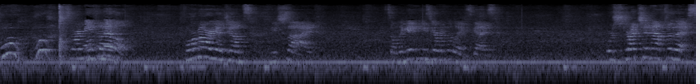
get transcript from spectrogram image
Woo, woo. So we're meet in the middle. Four Mario jumps each side. It's only getting easier with the legs, guys. We're stretching after this.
